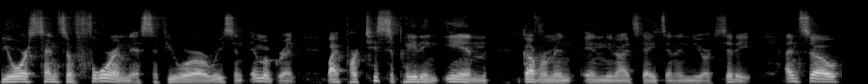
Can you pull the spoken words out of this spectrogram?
your sense of foreignness if you were a recent immigrant by participating in government in the United States and in New York City. And so,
